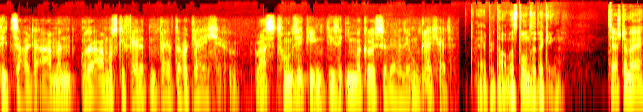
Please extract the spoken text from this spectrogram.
Die Zahl der Armen oder Armutsgefährdeten bleibt aber gleich. Was tun Sie gegen diese immer größer werdende Ungleichheit? Herr Eppeltau, was tun Sie dagegen? Zuerst einmal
